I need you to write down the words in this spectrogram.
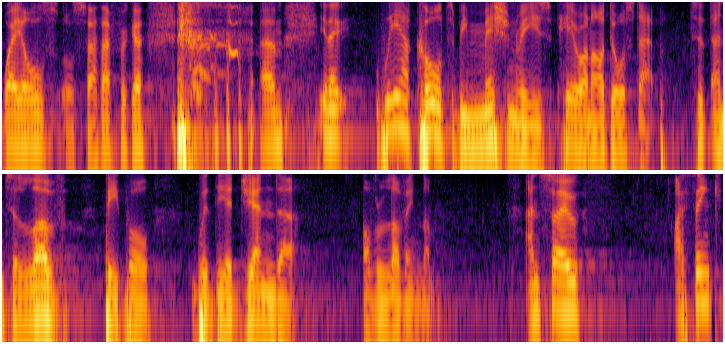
Wales or South Africa. um, you know, we are called to be missionaries here on our doorstep to, and to love people with the agenda of loving them. And so I think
